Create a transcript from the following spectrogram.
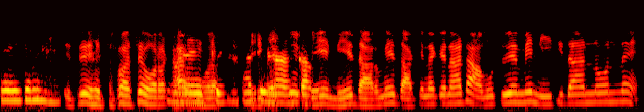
ඒකනේ. ඊට පස්සේ හොරකම් මේ මේ ධර්මයේ දකින්න කෙනාට අමුතුවෙන් මේ නීති දාන්න ඕනේ නැහැ.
